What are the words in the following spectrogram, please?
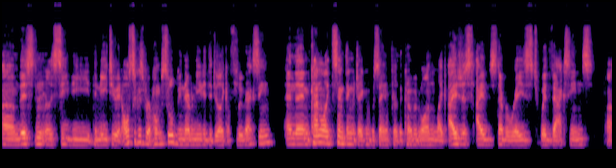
Um, they just didn't really see the the need to, and also because we we're homeschooled, we never needed to do like a flu vaccine. And then kind of like the same thing what Jacob was saying for the COVID one. Like I just I was never raised with vaccines uh,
